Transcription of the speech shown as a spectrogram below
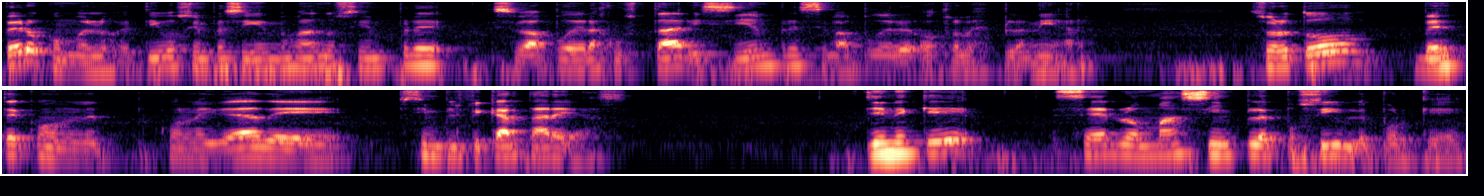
Pero como el objetivo siempre sigue mejorando, siempre se va a poder ajustar y siempre se va a poder otra vez planear. Sobre todo, vete con, con la idea de simplificar tareas tiene que ser lo más simple posible porque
